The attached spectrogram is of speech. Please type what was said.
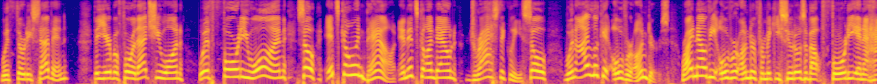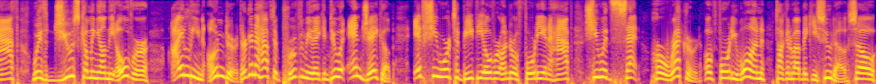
with 37. The year before that, she won with 41. So it's going down and it's gone down drastically. So when I look at over unders, right now the over under for Miki Sudo is about 40 and a half with juice coming on the over. I lean under. They're going to have to prove to me they can do it. And Jacob, if she were to beat the over under of 40 and a half, she would set her record of 41, talking about Miki Sudo. So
